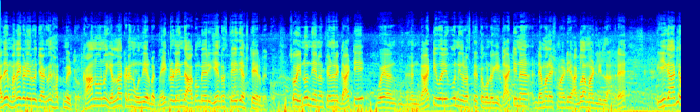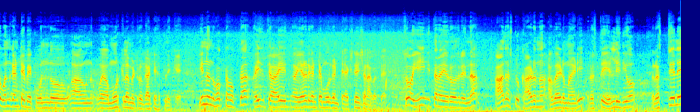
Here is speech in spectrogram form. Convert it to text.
ಅದೇ ಮನೆಗಳಿರೋ ಜಾಗದಲ್ಲಿ ಹತ್ತು ಮೀಟ್ರು. ಕಾನೂನು ಎಲ್ಲ ಕಡೆನೂ ಒಂದೇ ಇರಬೇಕು. ಮೈಗ್ರಳ್ಳಿಯಿಂದ ಆಗುಂಬೆಯವರಿಗೆ ಏನು ರಸ್ತೆ ಇದೆಯೋ ಅಷ್ಟೇ ಇರಬೇಕು. ಸೊ ಇನ್ನೊಂದು ಏನಂತ ಹೇಳಿದ್ರೆ ಘಾಟಿ ಘಾಟಿವರೆಗೂ ನೀವು ರಸ್ತೆ ತೊಗೊಂಡೋಗಿ ಘಾಟಿನ ಡೆಮಾಲಿಷ್ ಮಾಡಿ, ಅಗಲ ಮಾಡಲಿಲ್ಲ ಅಂದರೆ ಈಗಾಗಲೇ ಒಂದು ಗಂಟೆ ಬೇಕು, ಒಂದು ಮೂರು ಕಿಲೋಮೀಟ್ರ್ ಘಾಟಿ ಹತ್ತಲಿಕ್ಕೆ. ಇನ್ನೊಂದು ಹೋಗ್ತಾ ಹೋಗ್ತಾ ಐದು ಐದು, ಎರಡು ಗಂಟೆ, ಮೂರು ಗಂಟೆ ಎಕ್ಸ್ಟೆನ್ಷನ್ ಆಗುತ್ತೆ. ಸೊ ಈ ಥರ ಇರೋದರಿಂದ ಆದಷ್ಟು ಕಾಡನ್ನು ಅವಾಯ್ಡ್ ಮಾಡಿ, ರಸ್ತೆ ಎಲ್ಲಿದೆಯೋ, ರಸ್ತೆಯಲ್ಲೇ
